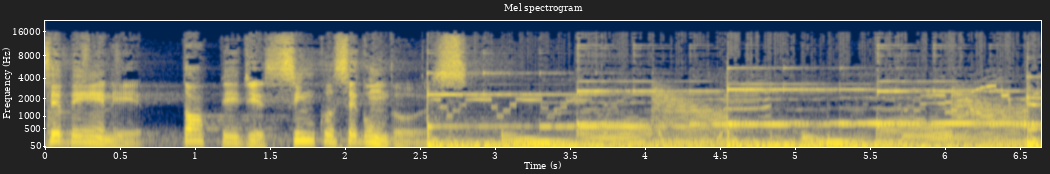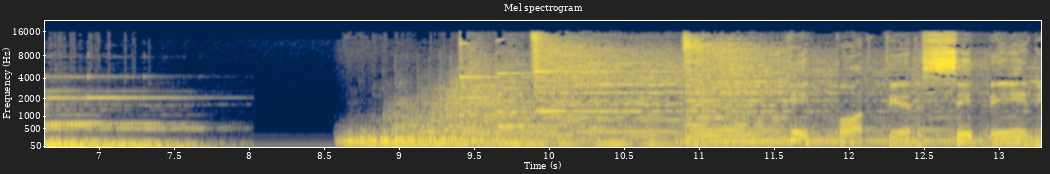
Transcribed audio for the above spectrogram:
CBN, top de 5 segundos. Repórter CBN.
